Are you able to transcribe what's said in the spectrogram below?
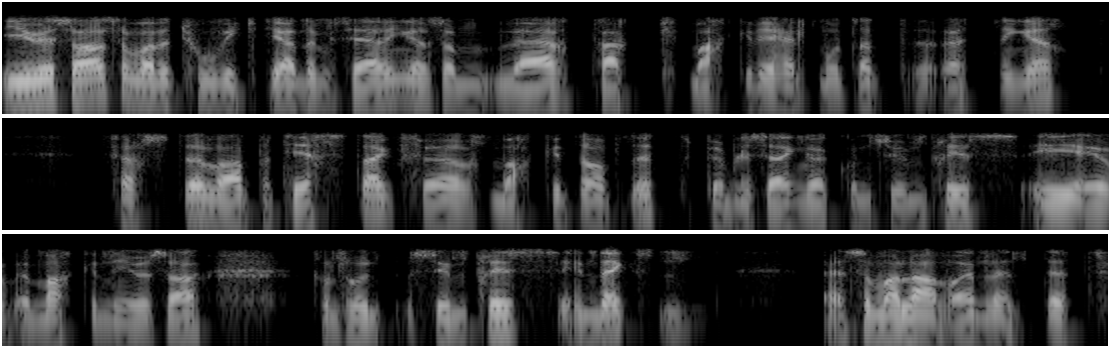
I USA så var det to viktige annonseringer som hver trakk markedet i helt motsatt retninger. Første var på tirsdag før markedet åpnet. Publisering av konsumpris i markedet i USA. Konsumprisindeksen eh, som var lavere enn ventet.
